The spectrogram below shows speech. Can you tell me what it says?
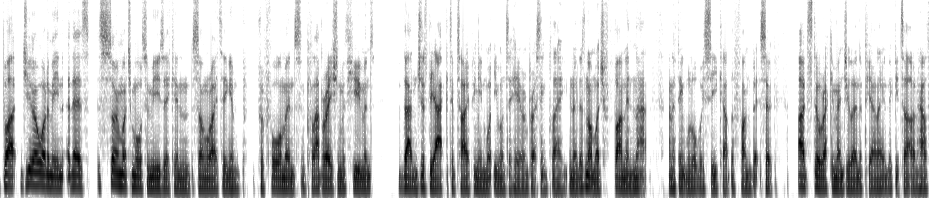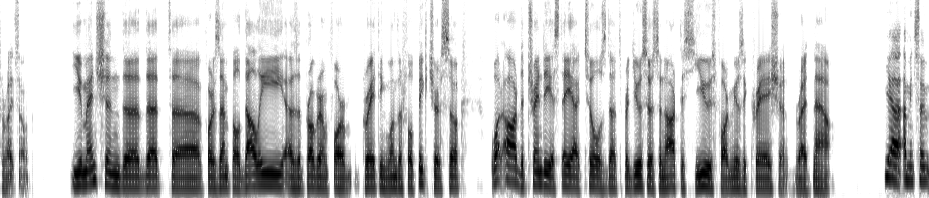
But do you know what I mean? There's so much more to music and songwriting and performance and collaboration with humans than just the act of typing in what you want to hear and pressing play. You know, there's not much fun in that. And I think we'll always seek out the fun bit. So I'd still recommend you learn the piano and the guitar and how to write songs. You mentioned uh, that, uh, for example, DALL-E as a program for creating wonderful pictures. So, what are the trendiest AI tools that producers and artists use for music creation right now? Yeah, I mean, so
